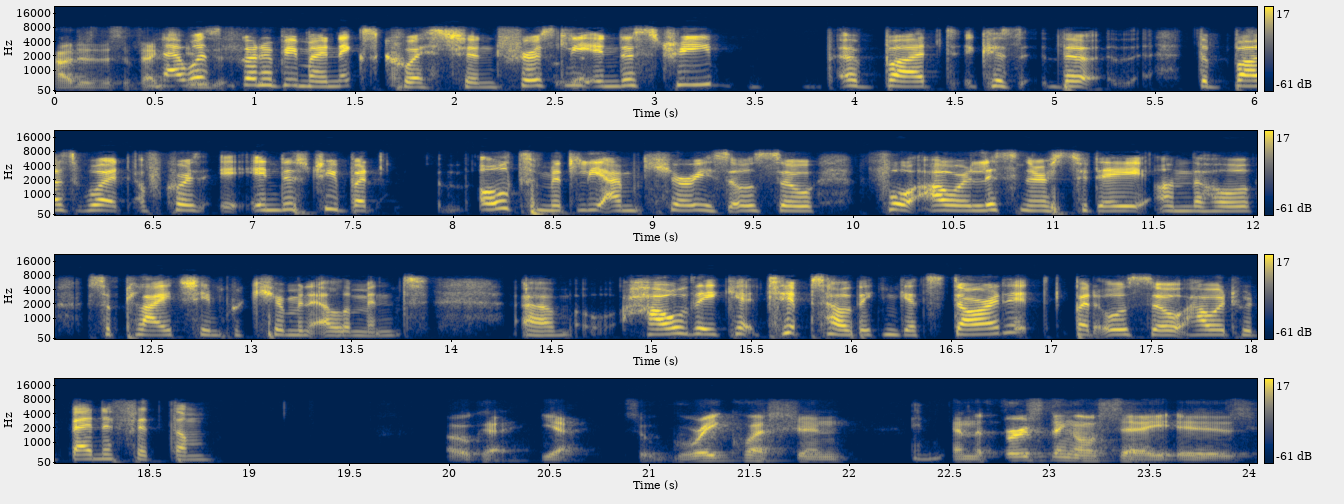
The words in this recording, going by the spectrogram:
how does this affect? That was going to be my next question. Firstly, okay. industry, uh, but because the the buzzword, of course, industry, but ultimately i'm curious also for our listeners today on the whole supply chain procurement element um, how they get tips how they can get started but also how it would benefit them okay yeah so great question and the first thing i'll say is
